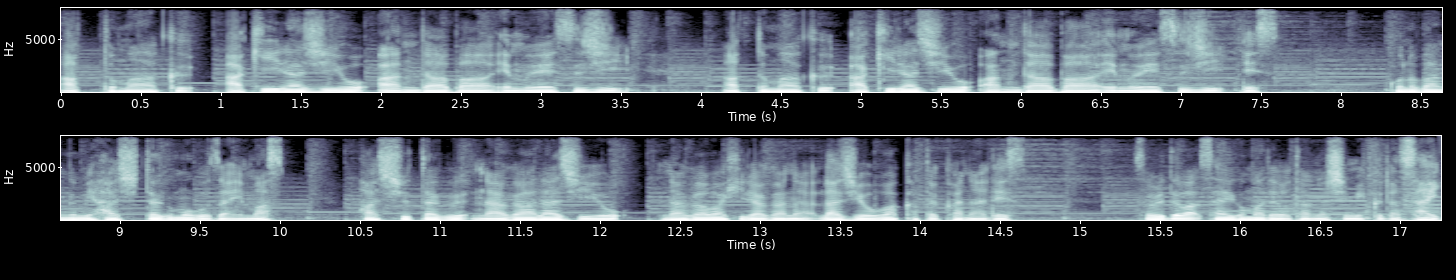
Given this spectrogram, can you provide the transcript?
アットマーク、アキラジオアンダーバー MSG、アットマーク、アキラジオアンダーバー MSG です。この番組ハッシュタグもございます。ハッシュタグ、ながラジオ、長はひらがな、ラジオはカタカナです。それでは最後までお楽しみください。い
